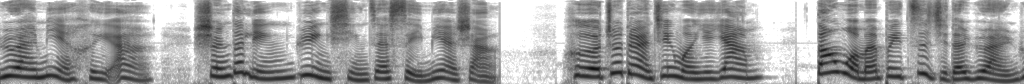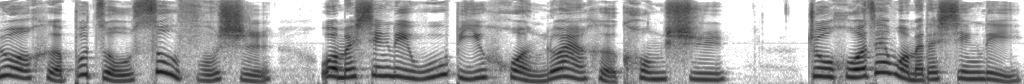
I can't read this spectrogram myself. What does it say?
渊面黑暗，神的灵运行在水面上，和这段经文一样。当我们被自己的软弱和不足束缚时，我们心里无比混乱和空虚。主活在我们的心里，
